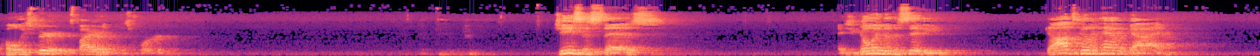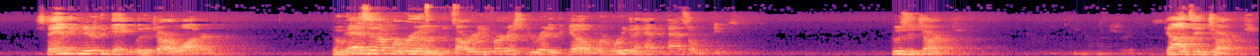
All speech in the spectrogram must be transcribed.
The Holy Spirit inspired this word. Jesus says, as you go into the city, God's going to have a guy standing near the gate with a jar of water who has an upper room that's already furnished and ready to go where we're going to have the Passover feast. Who's in charge? God's in charge.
